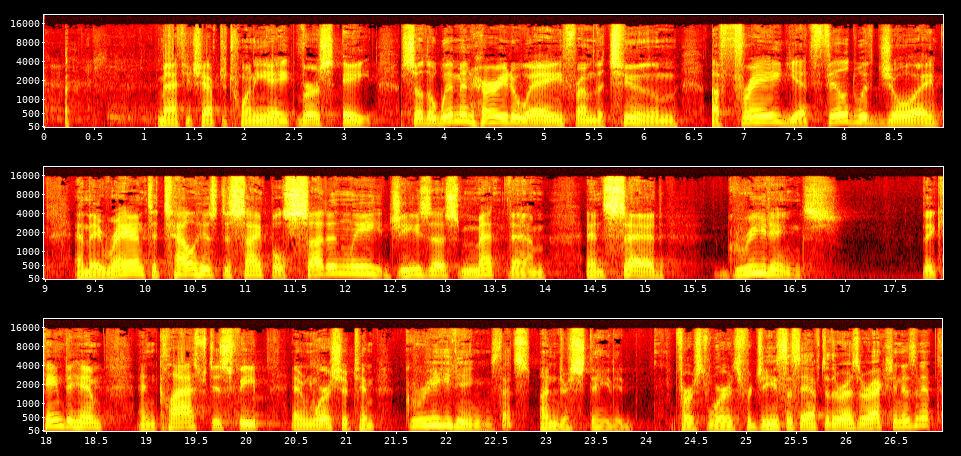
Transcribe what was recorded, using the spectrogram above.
Matthew chapter 28, verse 8. So the women hurried away from the tomb, afraid yet filled with joy, and they ran to tell his disciples. Suddenly Jesus met them and said, Greetings. They came to him and clasped his feet and worshiped him. Greetings. That's understated first words for Jesus after the resurrection, isn't it?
